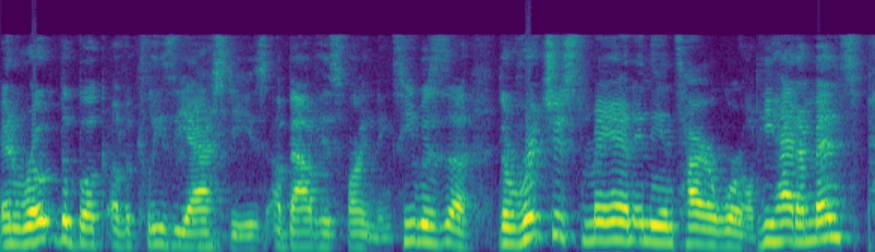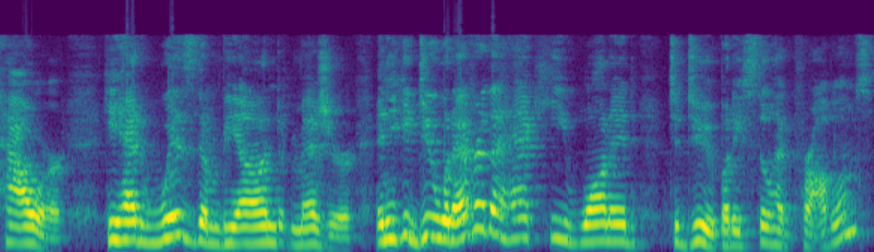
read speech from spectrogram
and wrote the book of Ecclesiastes about his findings. He was uh, the richest man in the entire world. He had immense power. He had wisdom beyond measure. And he could do whatever the heck he wanted to do, but he still had problems.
